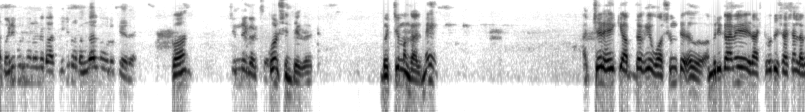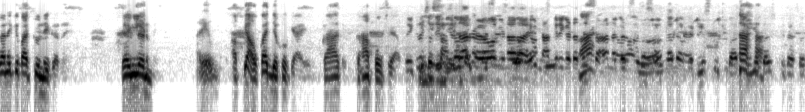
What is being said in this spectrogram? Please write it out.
मणिपुर में उन्होंने बात नहीं की पर बंगाल में वो लोग कह रहे हैं। कौन? शिंदे गट से। कौन शिंदे गट पश्चिम बंगाल में? आश्चर्य है कि अब तक ये वॉशिंगटन अमेरिका में राष्ट्रपति शासन लगाने की बात क्यों नहीं कर रहे? या इंग्लैंड में? अरे आपकी अवकाश देखो क्या है। कहाँ कहाँ पहुँचे आप? हा? है। सर।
